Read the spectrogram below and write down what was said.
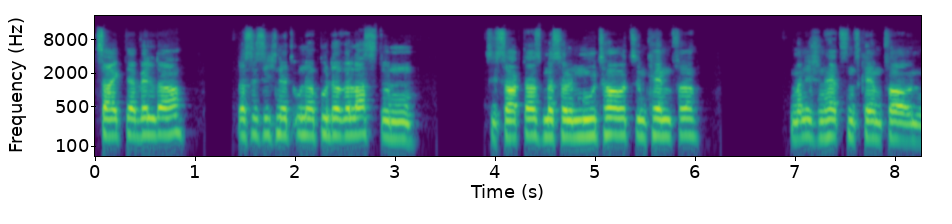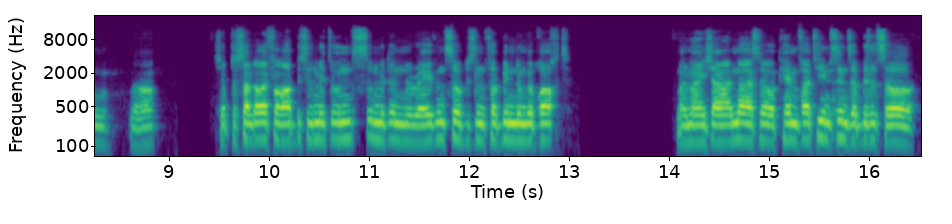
zeigt der Welt da, dass sie sich nicht unterbuttern lässt. Und sie sagt das, man soll Mut haben zum Kämpfen. Man ist ein Herzenskämpfer und ja, ich habe das halt einfach ein bisschen mit uns und mit den Ravens so ein bisschen in Verbindung gebracht. Weil wir eigentlich auch immer so Kämpferteams sind, so ein bisschen so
